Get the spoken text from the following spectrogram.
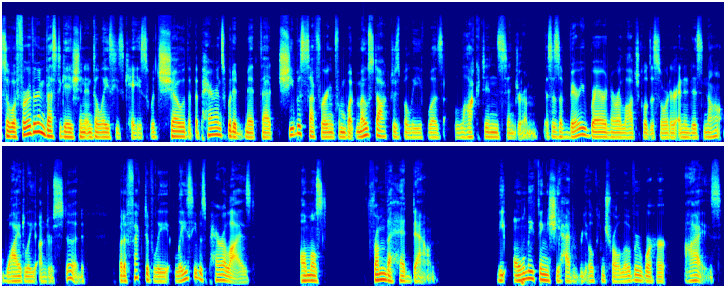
So, a further investigation into Lacey's case would show that the parents would admit that she was suffering from what most doctors believe was locked in syndrome. This is a very rare neurological disorder and it is not widely understood. But effectively, Lacey was paralyzed almost from the head down. The only thing she had real control over were her eyes.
